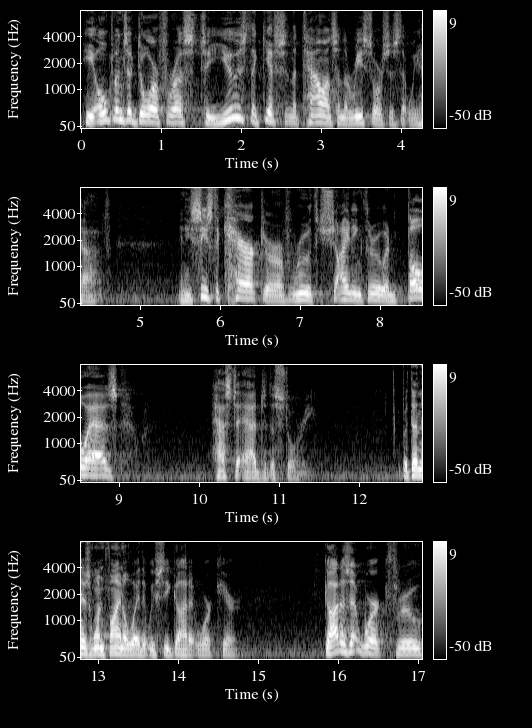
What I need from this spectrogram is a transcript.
He opens a door for us to use the gifts and the talents and the resources that we have. And he sees the character of Ruth shining through, and Boaz has to add to the story. But then there's one final way that we see God at work here God is at work through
